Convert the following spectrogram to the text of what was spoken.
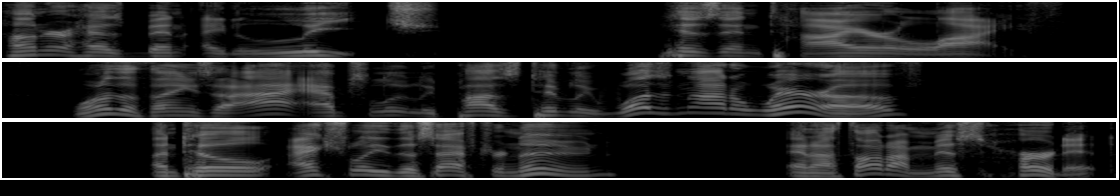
Hunter has been a leech his entire life. One of the things that I absolutely positively was not aware of until actually this afternoon, and I thought I misheard it.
